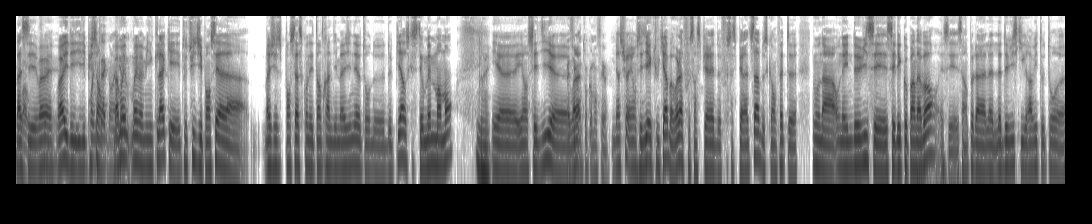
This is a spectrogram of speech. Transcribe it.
Bah waouh, c'est ouais ouais ouais il est il est puissant. Bah moi il m'a mis une claque et tout de suite j'ai pensé à bah j'ai pensé à ce qu'on était en train d'imaginer autour de de Pierre parce que c'était au même moment Ouais. et euh, et on s'est dit euh, voilà quand on commençait, ouais. Bien sûr, et on s'est dit avec Lucas, bah voilà, faut s'inspirer de, faut s'inspirer de ça, parce qu'en fait, euh, nous on a, on a une devise, c'est, c'est les copains d'abord, et c'est, c'est un peu la, la, la devise qui gravite autour, euh,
